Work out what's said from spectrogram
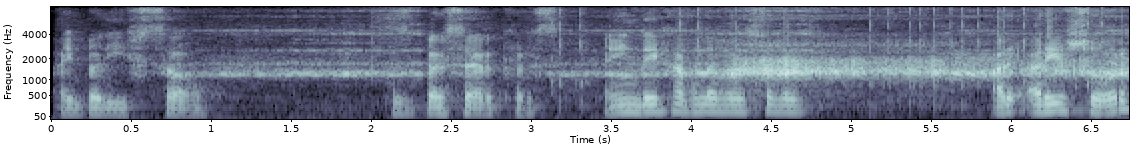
I believe so. These berserkers. I mean, they have level 7. Are, are you sure?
